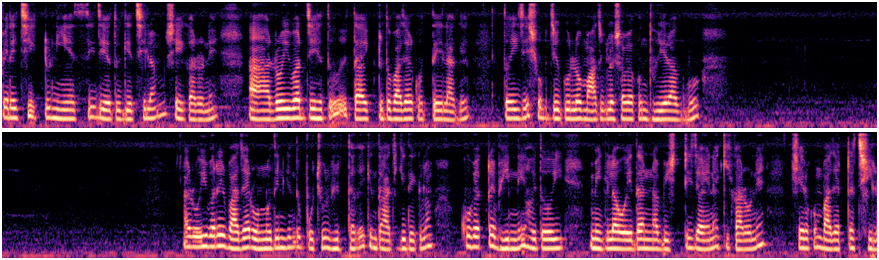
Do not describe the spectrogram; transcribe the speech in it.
পেরেছি একটু নিয়ে এসেছি, যেহেতু গেছিলাম সেই কারণে। রবিবার যেহেতু, তা একটু তো বাজার করতেই লাগে। তো এই যে সবজিগুলো, মাছগুলো সব এখন ধুয়ে রাখব। আর রবিবারের বাজার অন্যদিন কিন্তু প্রচুর ভিড় থাকে, কিন্তু আজকে দেখলাম খুব একটা ভিড় নেই, হয়তো ওই মেঘলা ওয়েদার না বৃষ্টি যায় না কি কারণে সেরকম বাজারটা ছিল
